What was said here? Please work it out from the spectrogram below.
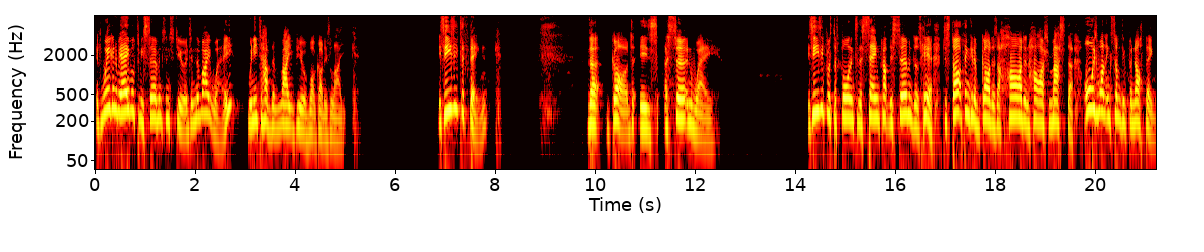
If we're going to be able to be servants and stewards in the right way, we need to have the right view of what God is like. It's easy to think that God is a certain way. It's easy for us to fall into the same trap this servant does here, to start thinking of God as a hard and harsh master, always wanting something for nothing.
